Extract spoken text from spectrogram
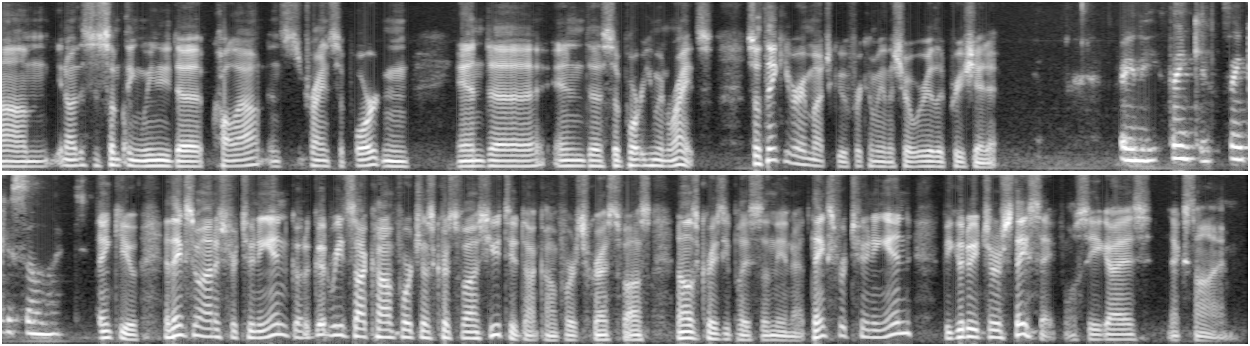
um, you know, this is something we need to call out and try and support and and uh, and uh, support human rights. So thank you very much, Goo, for coming on the show. We really appreciate it. Really, thank you. Thank you so much. Thank you. And thanks so much for tuning in. Go to goodreads.com forward slash Chris Voss, youtube.com forward slash Chris Voss, and all those crazy places on the internet. Thanks for tuning in. Be good to each other. Stay safe. We'll see you guys next time.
